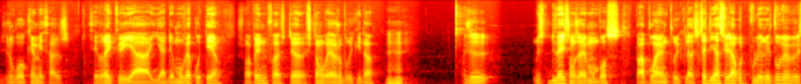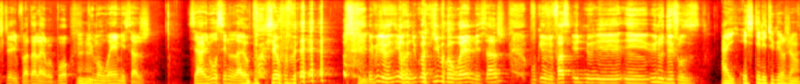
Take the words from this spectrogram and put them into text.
je ne vois aucun message. C'est vrai qu'il y a, il y a des mauvais côtés. hein. Je me rappelle une fois, j'étais en voyage au Burkina. Mhm. Je, je devais échanger avec mon boss par rapport à un truc là. J'étais déjà sur la route pour le retour, j'étais à l'aéroport, puis il m'a envoyé un message. C'est arrivé au sein de l'aéroport, j'ai ouvert. Et puis je me suis rendu compte qu'il m'a envoyé un message pour que je fasse une, une, ou deux choses. Aïe, et c'était des trucs urgents?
